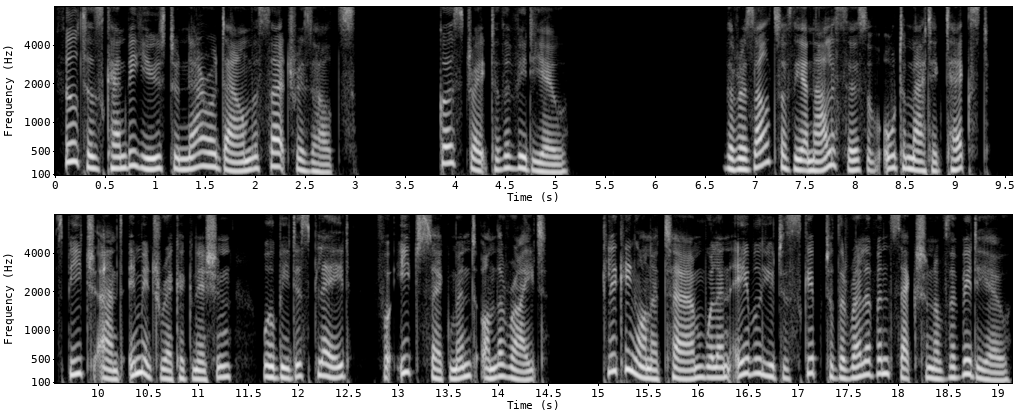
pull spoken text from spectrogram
Filters can be used to narrow down the search results. Go straight to the video. The results of the analysis of automatic text, speech and image recognition will be displayed for each segment on the right. Clicking on a term will enable you to skip to the relevant section of the video.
